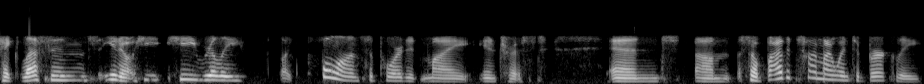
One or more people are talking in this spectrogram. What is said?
take lessons. You know, he he really like full on supported my interest. And um so by the time I went to Berklee,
